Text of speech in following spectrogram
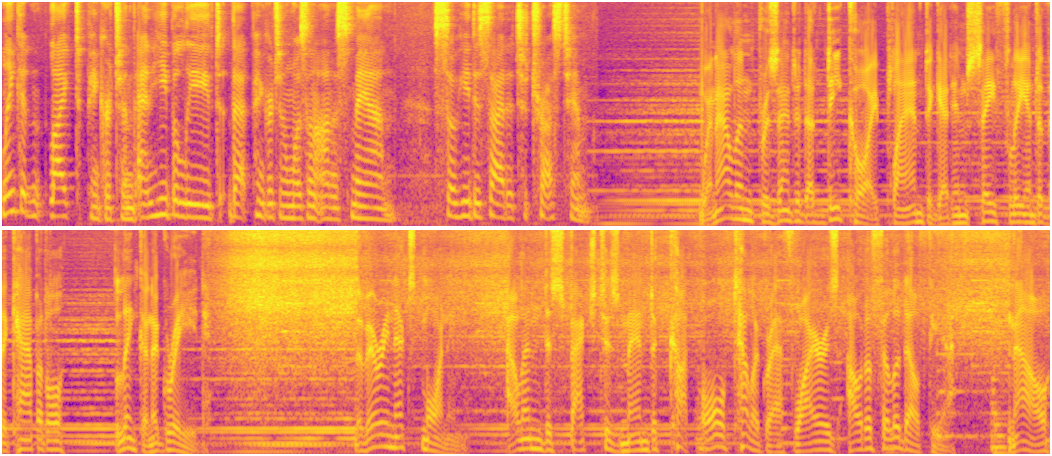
Lincoln liked Pinkerton, and he believed that Pinkerton was an honest man, so he decided to trust him. When Allan presented a decoy plan to get him safely into the capital, Lincoln agreed. The very next morning, Allan dispatched his men to cut all telegraph wires out of Philadelphia. Now,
